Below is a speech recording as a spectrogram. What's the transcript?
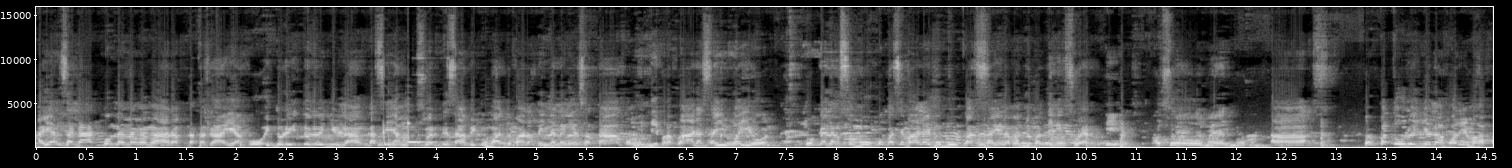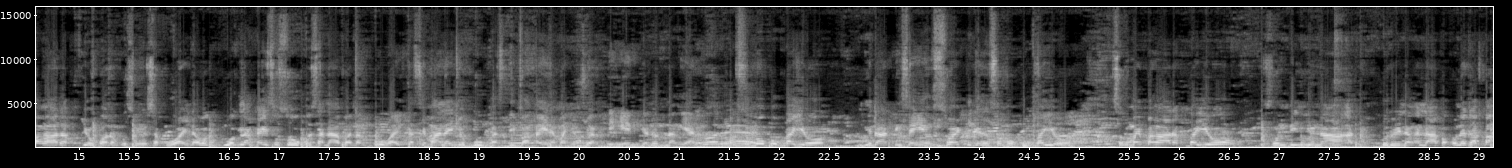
Kaya sa lahat po na nangangarap na kagaya ko, ituloy-tuloy nyo lang kasi ang swerte sabi ko nga, dumarating na lang yan sa tao. Kung hindi pa para sa iyo ngayon, huwag ka lang sumuko kasi malay mo bukas, sa'yo naman dumating yung swerte. So, ah, pagpatuloy nyo lang kung ano yung mga pangarap nyo, kung anong gusto nyo sa buhay, na wag, wag lang kayo susuko sa laban ng buhay. Kasi malay nyo bukas, di ba, kayo naman yung swertihin. Ganun lang yan. Pag sumuko kayo, yun natin sa yung swerte, kasi sumuko kayo. So kung may pangarap kayo, sundin nyo na at tuloy lang ang laban. Kung nadapa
